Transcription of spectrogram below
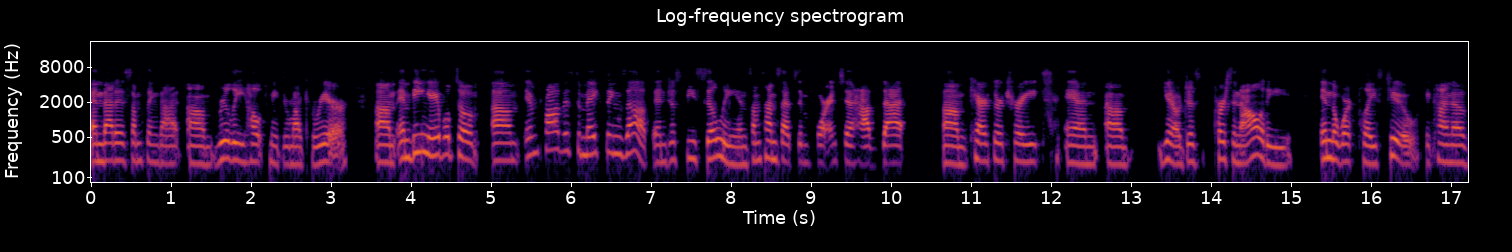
and that is something that um, really helped me through my career. Um, and being able to um, improv is to make things up and just be silly and sometimes that's important to have that um, character trait and um, you know just personality in the workplace too. It kind of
